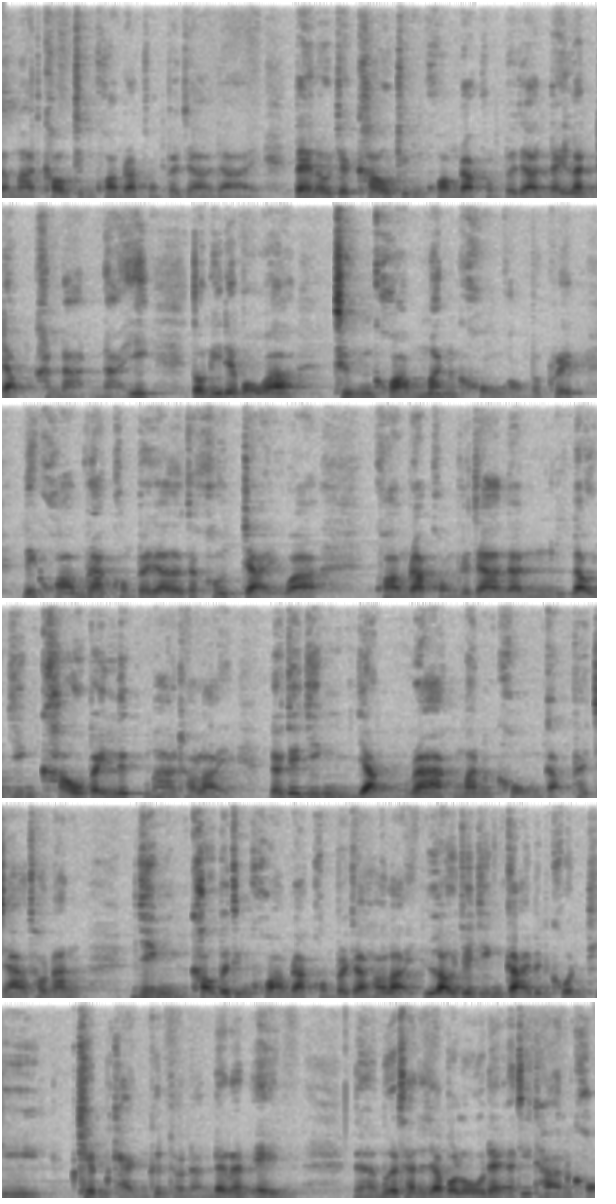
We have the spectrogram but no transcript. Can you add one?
สามารถเข้าถึงความรักของพระเจ้าได้ แต่เราจะเข้าถึงความรักของพระเจ้าในระดับขนาดไหน ตรงนี้ได้บอกว่าถึงความมั่นคงของพระคริสต์นี่ความรักของพระเจ้าเราจะเข้าใจว่าความรักของพระเจ้านั้นเรายิ่งเข้าไปลึกมากเท่าไหร่ เราจะยิ่งหยั่งรากมั่นคงกับพระเจ้าเท่านั้น ยิ่งเข้าไปถึงความรักของพระเจ้าเท่าไหร่ เราจะยิ่งกลายเป็นคนที่เข้มแข็งขึ้นเท่านั้น ดังนั้นเองนะเมื่อท่านอาจารย์เปโลได้อธิษฐานขอ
